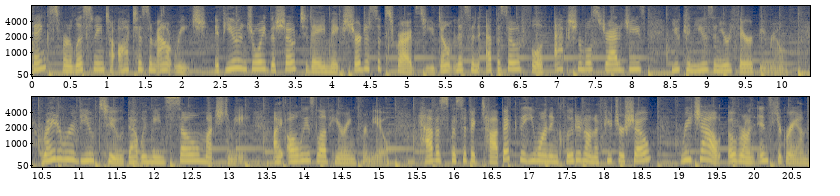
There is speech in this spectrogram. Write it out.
Thanks for listening to Autism Outreach. If you enjoyed the show today, make sure to subscribe so you don't miss an episode full of actionable strategies you can use in your therapy room. Write a review too, that would mean so much to me. I always love hearing from you. Have a specific topic that you want included on a future show? Reach out over on Instagram,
